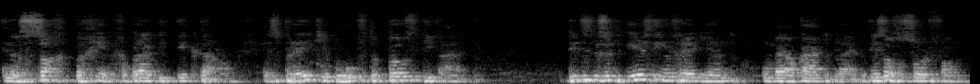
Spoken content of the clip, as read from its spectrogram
En een zacht begin. Gebruik die ik-taal. En spreek je behoefte positief uit. Dit is dus het eerste ingrediënt om bij elkaar te blijven. Het is als een soort van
